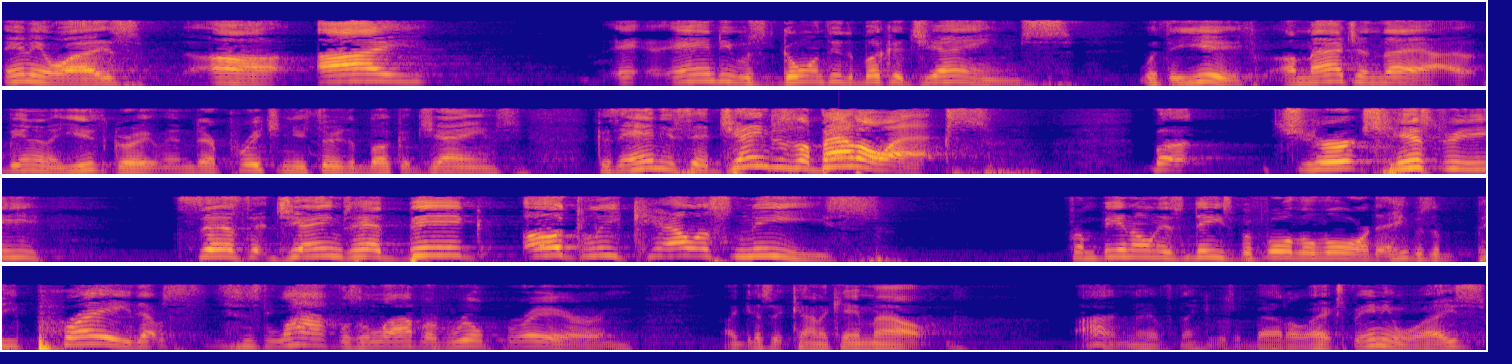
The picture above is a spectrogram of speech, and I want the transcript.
Anyways, uh, I, Andy was going through the book of James with the youth. Imagine that, being in a youth group and they're preaching you through the book of James. Because Andy said, James is a battle axe. But church history says that James had big, ugly, callous knees from being on his knees before the Lord. He was a, he prayed. That was his life was a life of real prayer, and I guess it kind of came out. I didn't ever think he was a battle axe, but anyways.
